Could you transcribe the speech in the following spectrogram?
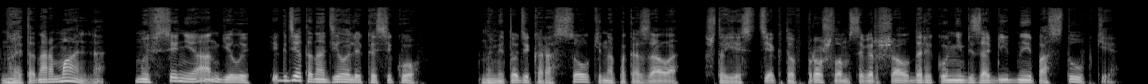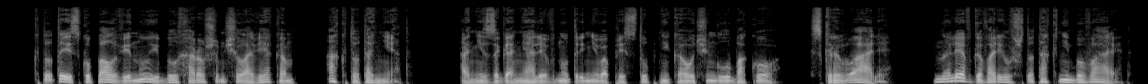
Но это нормально. Мы все не ангелы и где-то наделали косяков. Но методика Рассолкина показала, что есть те, кто в прошлом совершал далеко не безобидные поступки. Кто-то искупал вину и был хорошим человеком, а кто-то нет. Они загоняли внутреннего преступника очень глубоко, скрывали. Но Лев говорил, что так не бывает.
